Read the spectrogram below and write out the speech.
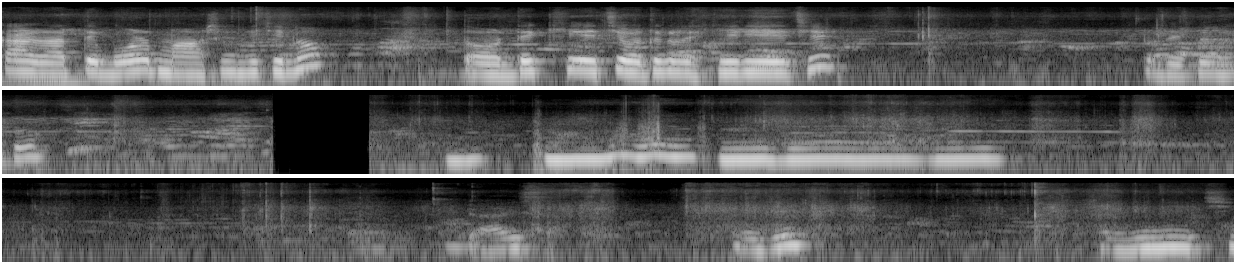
কাল রাতে বর মাছ এনেছিল, তো অর্ধেক খেয়েছি, অর্ধেক রেখে দিয়েছে। তো দেখতে থাকো। নিয়েছি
